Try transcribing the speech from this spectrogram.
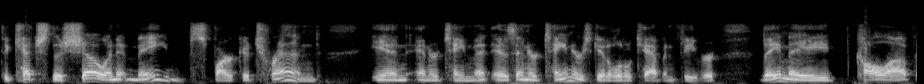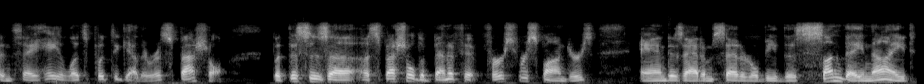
to catch this show, and it may spark a trend in entertainment as entertainers get a little cabin fever. They may call up and say, hey, let's put together a special. But this is a, a special to benefit first responders. And as Adam said, it'll be this Sunday night,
